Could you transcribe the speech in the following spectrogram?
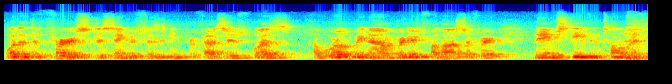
One of the first distinguished visiting professors was a world-renowned British philosopher named Stephen Toulmin.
